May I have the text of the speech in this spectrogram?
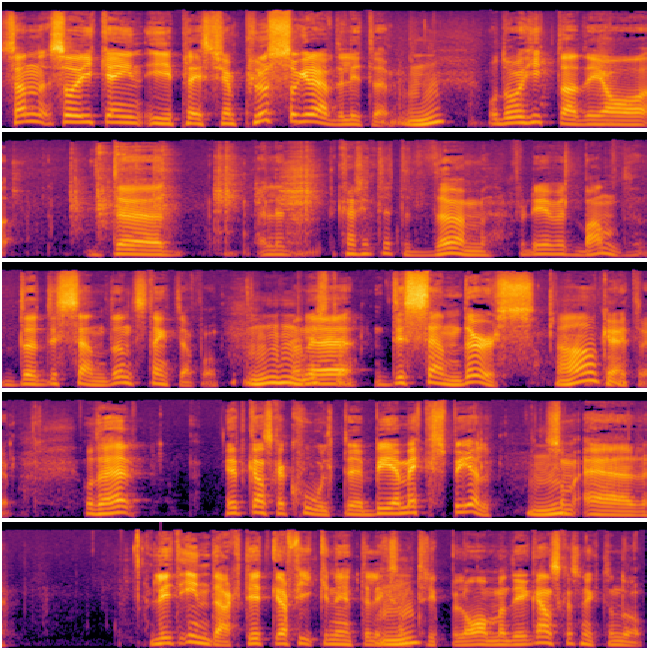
Sen så gick jag in i Playstation Plus och grävde lite. Mm. Och då hittade jag The... Eller kanske inte heter The, men- för det är väl ett band. The Descendants tänkte jag på. Mm, Men just eh, det. Descenders Ja, okej. heter det. Och det här är ett ganska coolt eh, BMX-spel Mm. som är lite indaktigt. Grafiken är inte liksom Mm. AAA, men det är ganska snyggt ändå.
